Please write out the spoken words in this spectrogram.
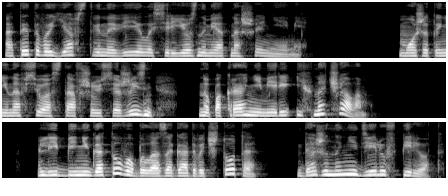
От этого явственно веяло серьезными отношениями. Может, и не на всю оставшуюся жизнь, но, по крайней мере, их началом. Либби не готова была загадывать что-то даже на неделю вперед.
